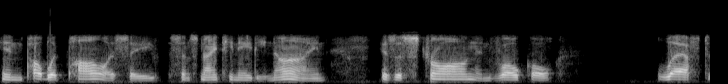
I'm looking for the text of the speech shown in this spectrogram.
in public policy since 1989 is a strong and vocal left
